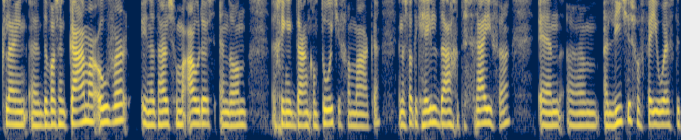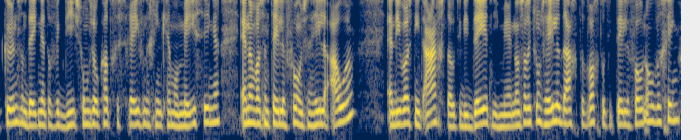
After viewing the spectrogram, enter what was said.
klein, uh, er was een kamer over in het huis van mijn ouders. En dan ging ik daar een kantoortje van maken. En dan zat ik hele dagen te schrijven. En um, liedjes van VOF De Kunst. Dan deed ik net of ik die soms ook had geschreven. Dan ging ik helemaal meezingen. En dan was een telefoon, zo'n hele oude. En die was niet aangesloten, die deed het niet meer. En dan zat ik soms hele dagen te wachten tot die telefoon overging.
